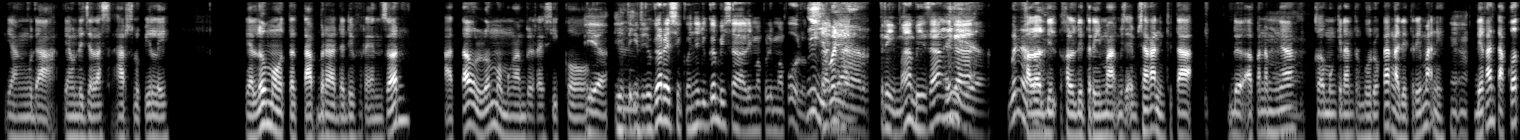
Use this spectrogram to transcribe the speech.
yang udah yang udah jelas harus lu pilih ya lu mau tetap berada di friendzone atau lu mau mengambil resiko Iya, itu, Hmm. itu juga resikonya juga bisa 50-50. Bisa Iya benar. terima, bisa enggak. Iya. Benar. kalau di kalau diterima bisa misalkan kita de, apa namanya Hmm. kemungkinan terburuk kan nggak diterima nih Iya. dia kan takut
